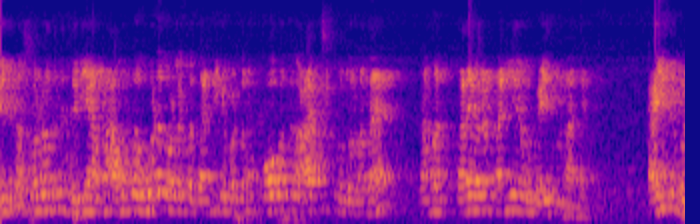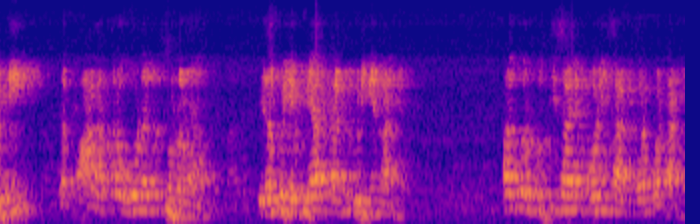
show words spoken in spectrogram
என்ன சொல்றதுன்னு தெரியாம அவங்க ஊடக வழக்கில் தண்டிக்கப்பட்டவங்க கோபத்துல ஆட்சிக்கு வந்தவுடனே நம்ம தலைவரை நள்ளிரவு கைது பண்ணாங்க. கைது பண்ணி இந்த பாலத்துல ஊழல்னு சொல்லணும். இதை போய் எப்படியாவது கண்டுபிடிங்கன்னாங்க. அதுக்கு ஒரு புத்திசாலி போலீஸ் ஆபீசரை போட்டாங்க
